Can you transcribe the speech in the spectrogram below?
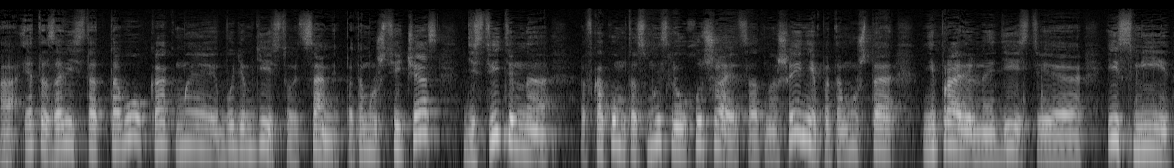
А это зависит от того, как мы будем действовать сами. Потому что сейчас действительно в каком-то смысле ухудшается отношение, потому что неправильное действие и СМИ,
